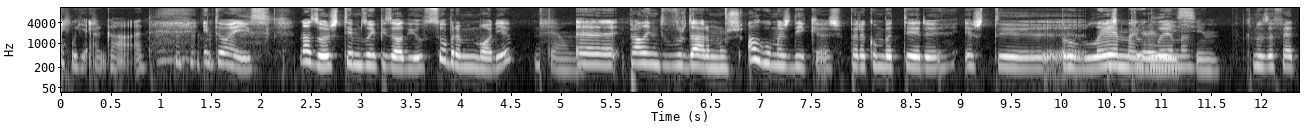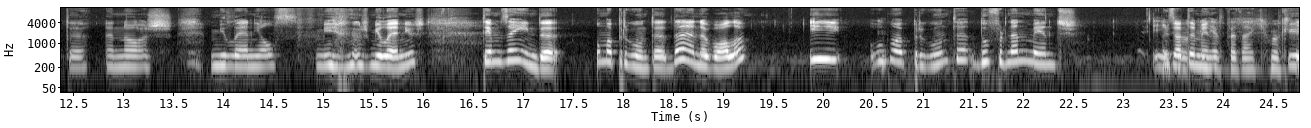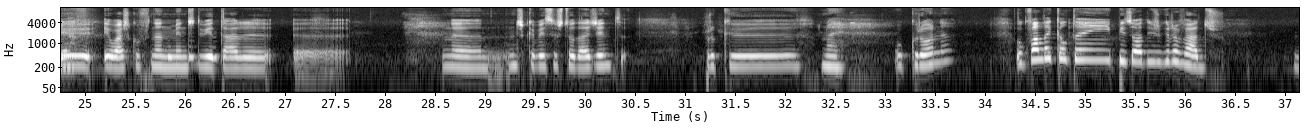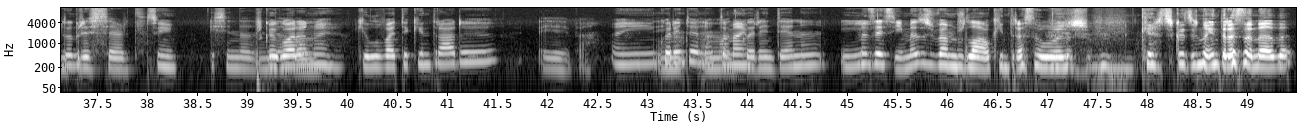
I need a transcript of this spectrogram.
We are God. Então é isso. Nós hoje temos um episódio sobre a memória. Então, Uh, para além de vos darmos algumas dicas para combater este problema, este problema gravíssimo. que nos afeta a nós, millennials, mi- os milénios, temos ainda uma pergunta da Ana Bola e uma pergunta do Fernando Mendes. Para- Exatamente. piada. Que eu acho que o Fernando Mendes devia estar uh, na- nas cabeças de toda a gente, porque, não é? O Corona. O que vale é que ele tem episódios gravados. Do preço certo. Sim, Isso ainda, porque ainda agora, rola. não é? Aquilo vai ter que entrar Epá. em Em- quarentena em modo também. quarentena e Mas é assim, mas vamos lá ao que interessa hoje, que estas coisas não interessam nada.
